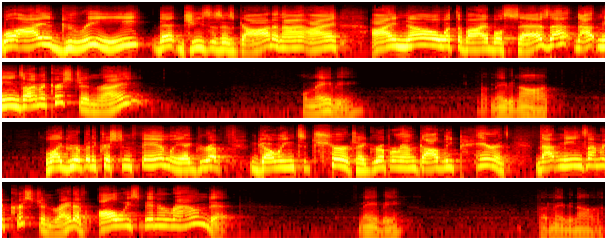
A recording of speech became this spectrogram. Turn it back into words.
Well, I agree that Jesus is God and I, I, I know what the Bible says. That, that means I'm a Christian, right? Well, maybe, but maybe not. Well, I grew up in a Christian family. I grew up going to church. I grew up around godly parents. That means I'm a Christian, right? I've always been around it. Maybe, but maybe not.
